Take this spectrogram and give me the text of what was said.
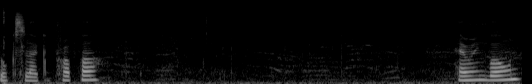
looks like a proper herringbone.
